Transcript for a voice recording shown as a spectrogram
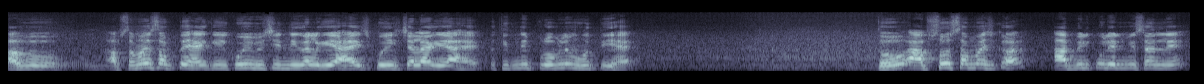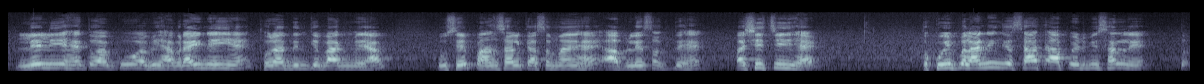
अब आप समझ सकते हैं कि कोई भी चीज़ निकल गया है, कोई चला गया है तो कितनी प्रॉब्लम होती है। तो आप सोच समझ कर आप बिल्कुल एडमिशन ले। ले लिए हैं तो आपको अभी घबराई नहीं है। थोड़ा दिन के बाद में आप उसे पाँच साल का समय है, आप ले सकते हैं। अच्छी चीज़ है। तो कोई प्लानिंग के साथ आप एडमिशन लें तो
